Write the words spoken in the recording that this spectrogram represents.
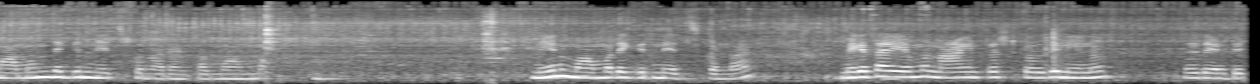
మా అమ్మమ్మ దగ్గర నేర్చుకున్నారంట మా అమ్మ. నేను మా అమ్మ దగ్గర నేర్చుకున్నా. మిగతా ఏమో నా ఇంట్రెస్ట్ కలిసి నేను అదేంటి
